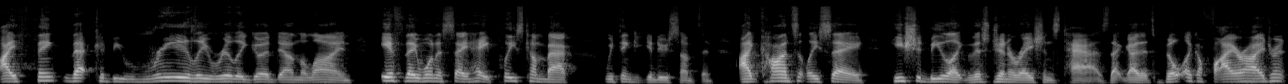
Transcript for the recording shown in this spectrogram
I think that could be really, really good down the line if they want to say, hey, please come back. We think you can do something. I constantly say he should be like this generation's Taz, that guy that's built like a fire hydrant.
